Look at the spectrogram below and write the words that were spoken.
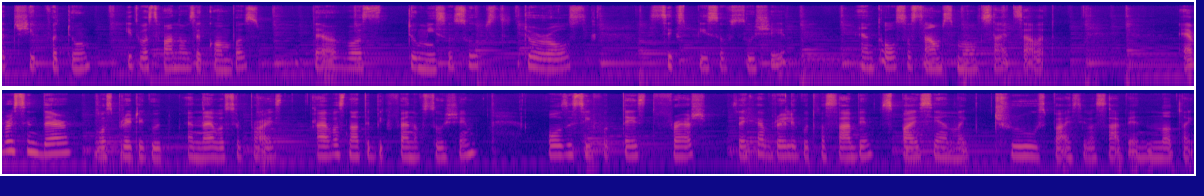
Ordered sheep for two. It was one of the combos. There was two miso soups, two rolls, six pieces of sushi, and also some small side salad. Everything there was pretty good, and I was surprised. I was not a big fan of sushi. All the seafood tastes fresh. They have really good wasabi, spicy and like true spicy wasabi, not like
